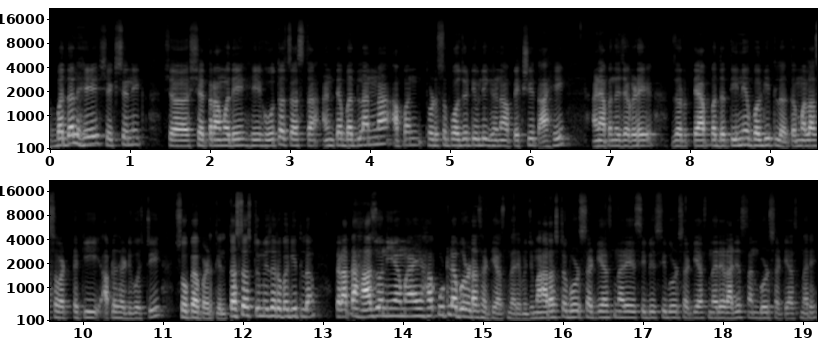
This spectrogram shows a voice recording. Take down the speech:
बदल हे शैक्षणिक क्षेत्रामध्ये हे होतच असतं आणि त्या बदलांना आपण थोडंसं पॉझिटिव्हली घेणं अपेक्षित आहे. आणि आपण त्याच्याकडे जर त्या पद्धतीने बघितलं तर मला असं वाटतं की आपल्यासाठी गोष्टी सोप्या पडतील. तसंच तुम्ही जर बघितलं तर आता हा जो नियम आहे हा कुठल्या बोर्डासाठी असणार आहे? म्हणजे महाराष्ट्र बोर्डसाठी असणार आहे सी बी सी बोर्डसाठी असणार आहे राजस्थान बोर्डसाठी असणार आहे?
